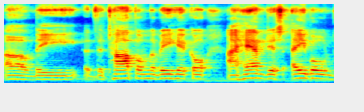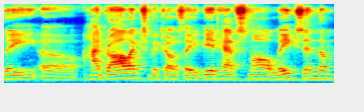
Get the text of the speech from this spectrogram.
of the the top on the vehicle. I have disabled the uh, hydraulics because they did have small leaks in them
